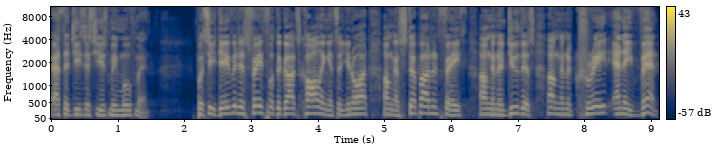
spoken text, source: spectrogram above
at the Jesus use me movement. But see, David is faithful to God's calling and said, you know what? I'm going to step out in faith. I'm going to do this. I'm going to create an event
